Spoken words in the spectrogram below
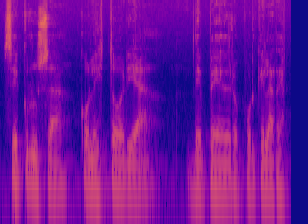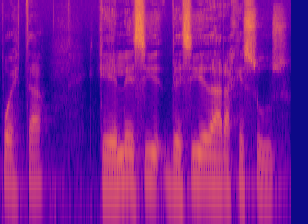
se cruza con la historia de Pedro, porque la respuesta que él decide dar a Jesús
